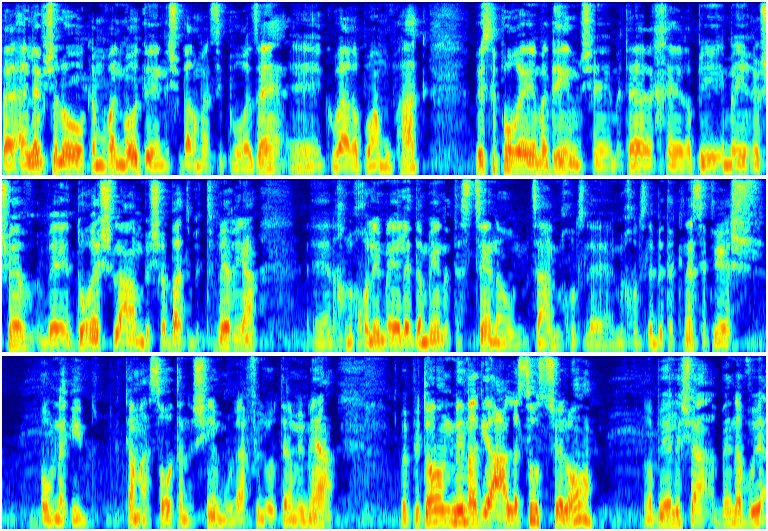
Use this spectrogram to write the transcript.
הלב שלו כמובן מאוד אה, נשבר מהסיפור הזה, אה, כי הוא היה רבו המובהק. ויש סיפור מדהים שמתאר איך רבי מאיר יושב ודורש לעם בשבת בטבריה. אנחנו יכולים לדמיין את הסצנה, הוא נמצא מחוץ, מחוץ לבית הכנסת, יש, בואו נגיד, כמה עשרות אנשים, אולי אפילו יותר ממאה. ופתאום מי מגיע על הסוס שלו? רבי אלישע בן אבויה.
